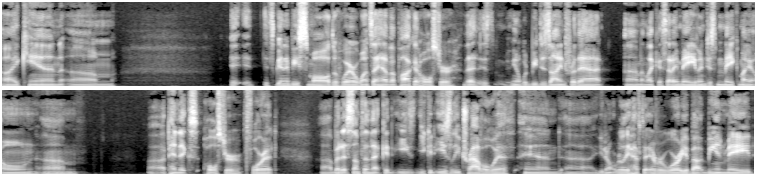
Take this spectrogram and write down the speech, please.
I can um, it, it, it's going to be small to where once I have a pocket holster that is you know would be designed for that. Um, and like I said, I may even just make my own um, uh, appendix holster for it. Uh, but it's something that could e- you could easily travel with, and uh, you don't really have to ever worry about being made.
